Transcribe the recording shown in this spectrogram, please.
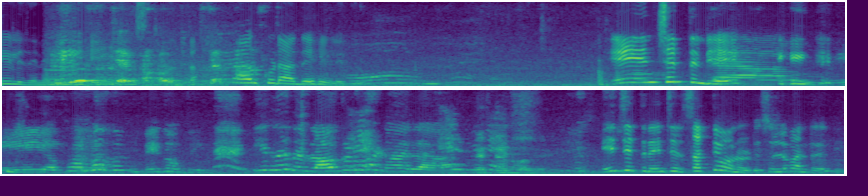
ಕೇಳಿದ್ದೇನೆ ಅಂತ. ಅವ್ರು ಕೂಡ ಅದೇ ಹೇಳಿದ್ದು ಏ ಎಂಚೆತ್ತಂಡಿ? ಎಂಚೆತ್ತನ ಎಂಚೆತ್ತ ಸತ್ಯವ ನೋಡು ಸುಳ್ಳು ಬಂದ್ರಲ್ಲಿ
